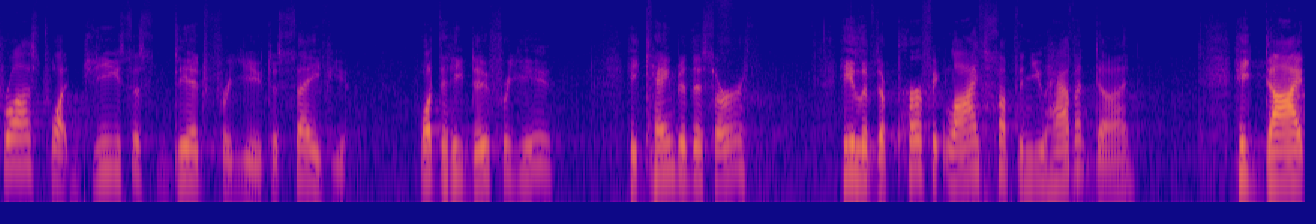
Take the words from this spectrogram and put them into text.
trust what Jesus did for you to save you. What did he do for you? He came to this earth. He lived a perfect life, something you haven't done. He died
